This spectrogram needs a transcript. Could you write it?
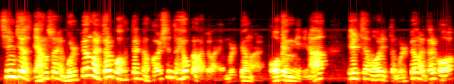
심지어 양손에 물병을 들고 흔들면 훨씬 더 효과가 좋아요. 물병을 500ml나 1.5리터 물병을 들고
